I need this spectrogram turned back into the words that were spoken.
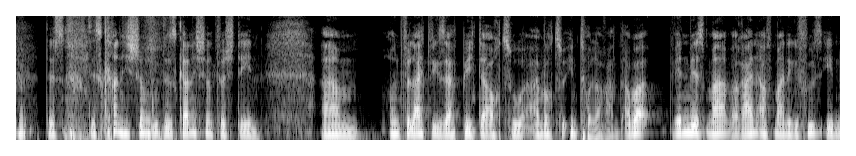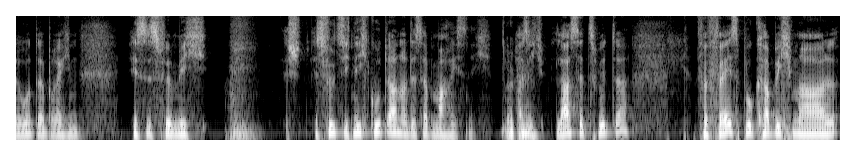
casten, das, das kann ich schon gut, das kann ich schon verstehen. Ähm, und vielleicht, wie gesagt, bin ich da auch zu, einfach zu intolerant. Aber wenn wir es mal rein auf meine Gefühlsebene runterbrechen, ist es für mich, es, fühlt sich nicht gut an und deshalb mache ich es nicht. Okay. Also ich lasse Twitter. Für Facebook habe ich mal,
